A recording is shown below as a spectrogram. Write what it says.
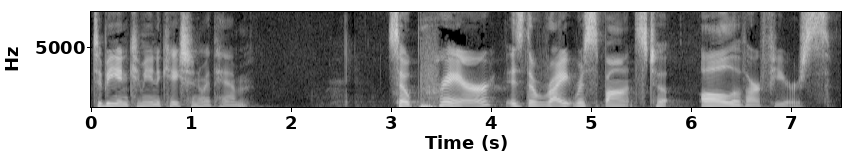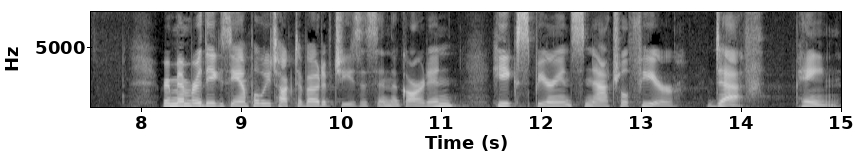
to be in communication with Him. So, prayer is the right response to all of our fears. Remember the example we talked about of Jesus in the garden? He experienced natural fear, death, pain.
